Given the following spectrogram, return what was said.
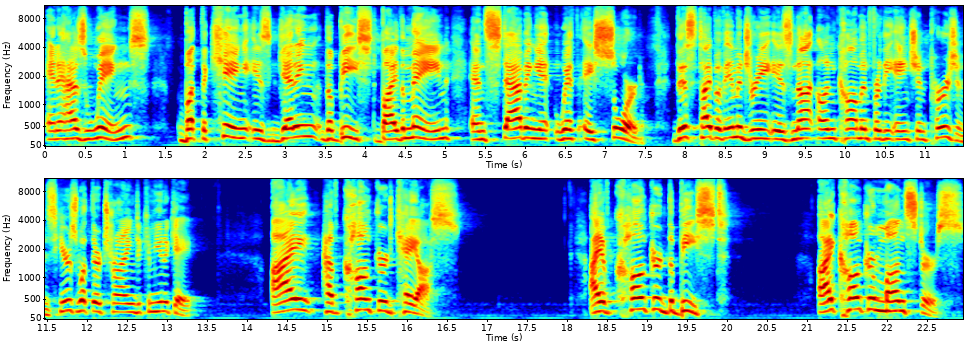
and it has wings. But the king is getting the beast by the mane and stabbing it with a sword. This type of imagery is not uncommon for the ancient Persians. Here's what they're trying to communicate I have conquered chaos. I have conquered the beast. I conquer monsters.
